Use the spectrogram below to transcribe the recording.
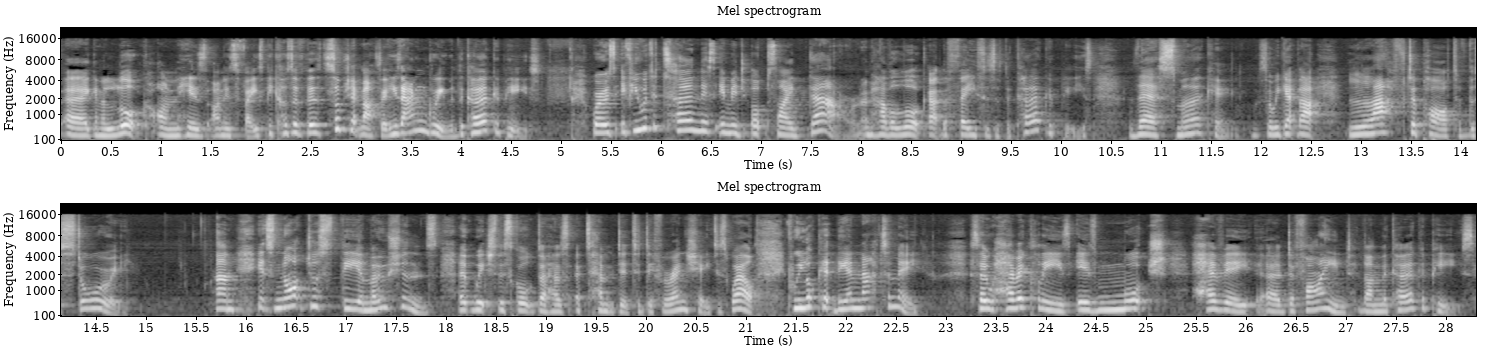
uh, kind of look on his on his face because of the subject matter. He's angry with the Kerkopes. Whereas if you were to turn this image upside down and have a look at the faces of the Kerkopes, they're smirking. So we get that laughter part of the story. And it's not just the emotions at which the sculptor has attempted to differentiate as well. If we look at the anatomy, so Heracles is much heavy uh, defined than the Kerkopes,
